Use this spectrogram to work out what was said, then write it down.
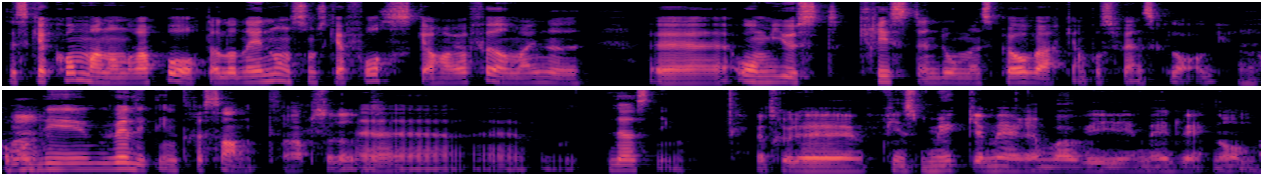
det ska komma någon rapport, eller det är någon som ska forska har jag för mig nu, eh, om just kristendomens påverkan på svensk lag. Det kommer att bli väldigt intressant Absolut. Eh, läsning. Jag tror det finns mycket mer än vad vi är medvetna om.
